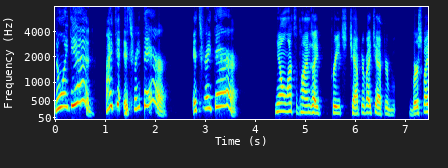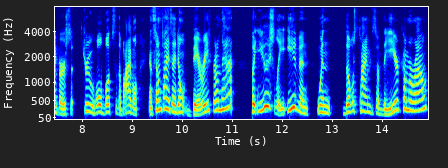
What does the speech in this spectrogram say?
no, I did. I did. It's right there. It's right there. You know, lots of times I preach chapter by chapter, verse by verse, through whole books of the Bible. And sometimes I don't vary from that. But usually, even when those times of the year come around,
